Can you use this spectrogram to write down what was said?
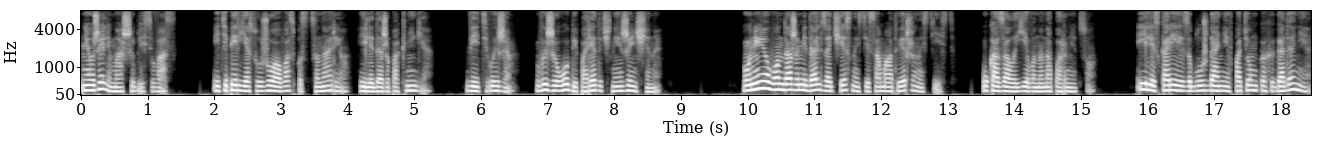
Неужели мы ошиблись в вас? И теперь я сужу о вас по сценарию или даже по книге? Ведь вы же, вы же обе порядочные женщины. У нее вон даже медаль за честность и самоотверженность есть, указала Ева на напарницу. Или, скорее, заблуждание в потемках и гадания?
